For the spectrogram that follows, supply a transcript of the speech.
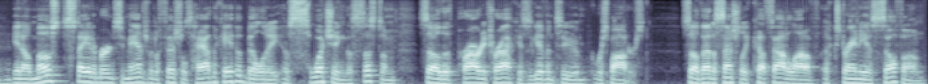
Mm-hmm. You know, most state emergency management officials have the capability of switching the system so that priority track is given to responders. So that essentially cuts out a lot of extraneous cell phone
